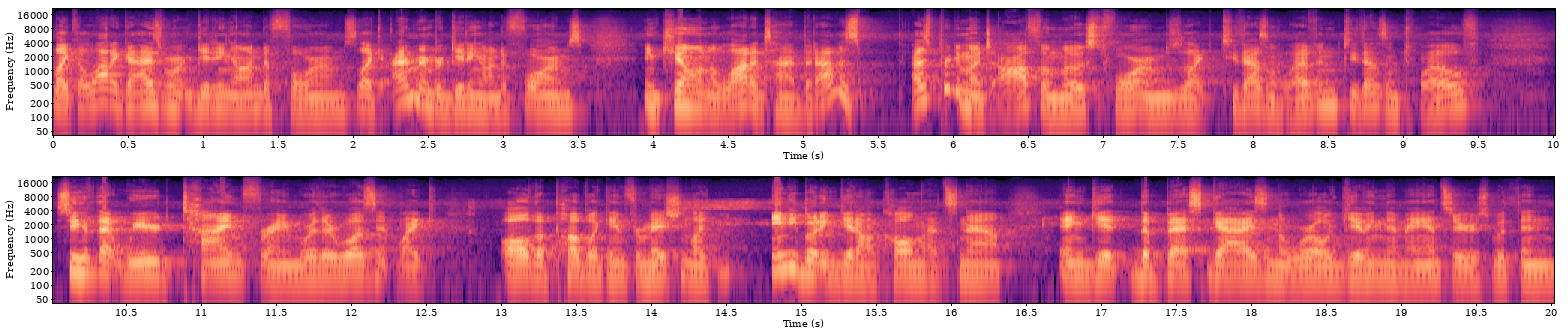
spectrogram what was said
like a lot of guys weren't getting onto forums. Like I remember getting onto forums and killing a lot of time, but I was I was pretty much off of most forums like 2011, 2012. So you have that weird time frame where there wasn't like all the public information. Like anybody can get on Call Nuts now and get the best guys in the world giving them answers within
